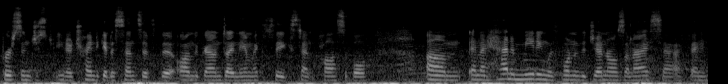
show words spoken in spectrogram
person, just you know, trying to get a sense of the on-the-ground dynamics to the extent possible. Um, and I had a meeting with one of the generals on ISAF, and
